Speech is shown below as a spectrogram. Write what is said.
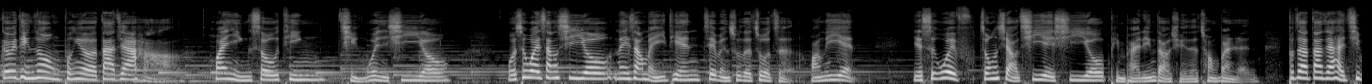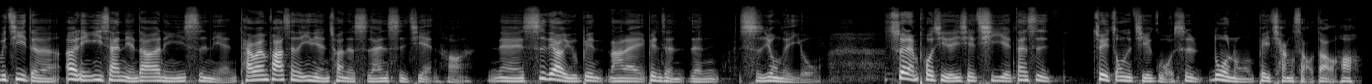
各位听众朋友，大家好，欢迎收听，请问 CEO。我是外商 CEO 内商每一天这本书的作者黄丽燕。也是 Wave 中小企业 CEO 品牌领导学的创办人。不知道大家还记不记得，二零一三年到二零一四年，台湾发生了一连串的食安事件，哈，那饲料油变拿来变成人食用的油，虽然波及了一些企业，但是最终的结果是酪农被枪扫到，哈，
